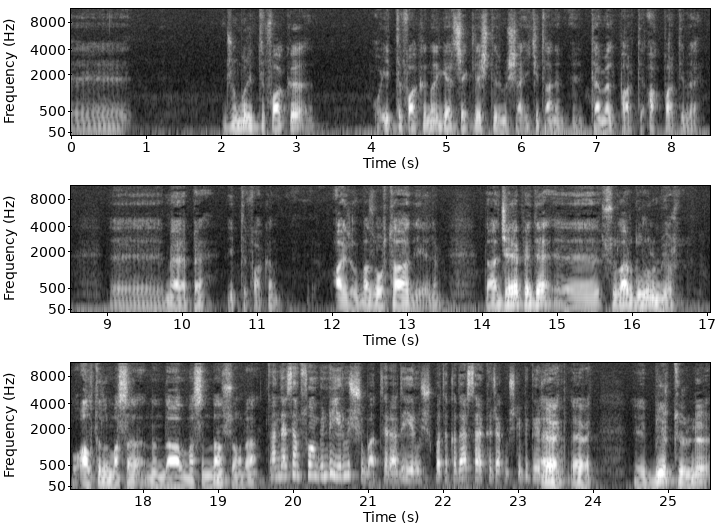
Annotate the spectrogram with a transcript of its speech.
E, Cumhur İttifakı o ittifakını gerçekleştirmiş. Yani iki tane e, temel parti, AK Parti ve e, MHP ittifakın ayrılmaz ortağı diyelim. Daha CHP'de e, sular durulmuyor. Bu altılı masanın dağılmasından sonra Zannedersem son günde 20 Şubat herhalde 20 Şubat'a kadar sarkacakmış gibi görünüyor. Evet, evet. e, bir türlü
